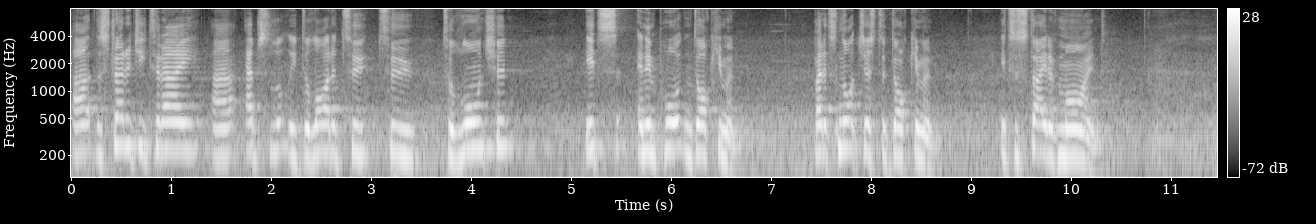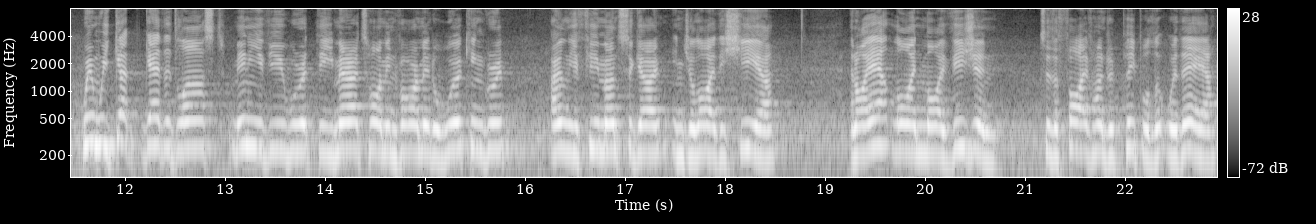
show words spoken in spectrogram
Uh, the strategy today, uh, absolutely delighted to, to, to launch it. It's an important document, but it's not just a document. It's a state of mind. When we got gathered last, many of you were at the Maritime Environmental Working Group only a few months ago in July this year, and I outlined my vision to the 500 people that were there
